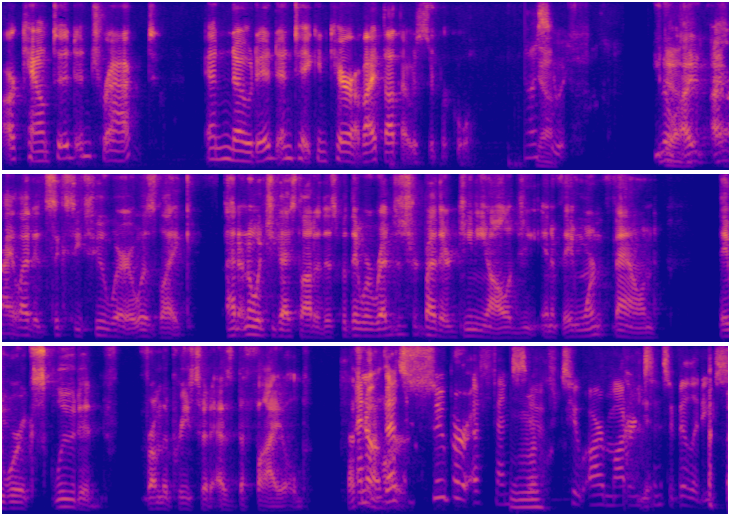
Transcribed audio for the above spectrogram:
are counted and tracked and noted and taken care of i thought that was super cool I Yeah. see what You know, Yeah. I, I highlighted 62 where it was like, I don't know what you guys thought of this, but they were registered by their genealogy. And if they weren't found, they were excluded from the priesthood as defiled. That's I know that's super offensive Mm. to our modern sensibilities.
